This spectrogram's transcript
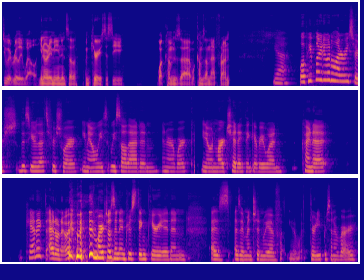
do it really well you know what i mean and so i'm curious to see what comes uh, what comes on that front yeah. Well, people are doing a lot of research this year, that's for sure. You know, we we saw that in in our work. You know, when March hit, I think everyone kind of panicked. I don't know. March was an interesting period and as as I mentioned, we have, you know, what 30% of our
